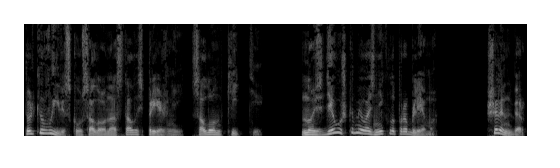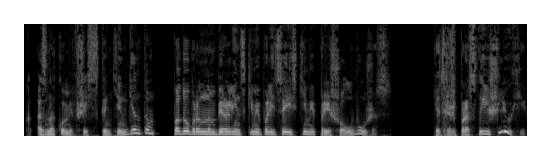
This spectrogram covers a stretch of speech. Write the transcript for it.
Только вывеска у салона осталась прежней — салон Китти. Но с девушками возникла проблема. Шелленберг, ознакомившись с контингентом, подобранным берлинскими полицейскими, пришел в ужас. «Это же простые шлюхи!»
